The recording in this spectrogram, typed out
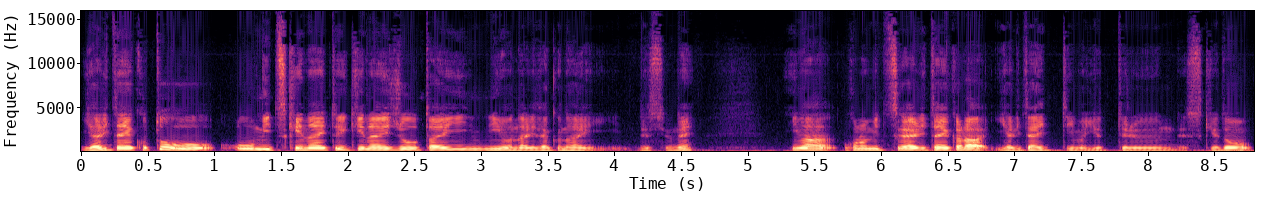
やりたいことを見つけないといけない状態にはなりたくないですよね。今、この3つがやりたいからやりたいって今言ってるんですけど、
